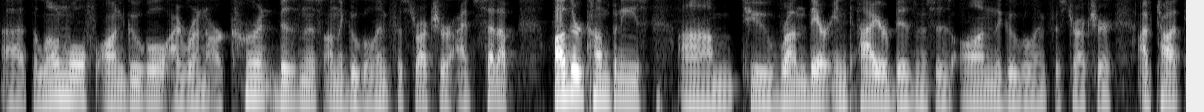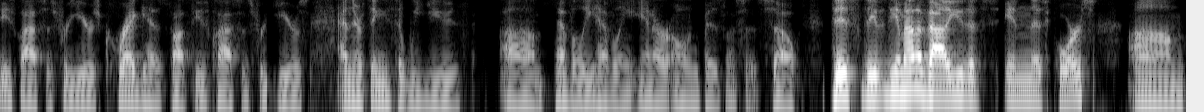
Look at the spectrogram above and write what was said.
uh, the lone wolf on Google. I run our current business on the Google infrastructure. I've set up other companies um, to run their entire businesses on the Google infrastructure. I've taught these classes for years. Craig has taught these classes for years, and they're things that we use um, heavily, heavily in our own businesses. So this the the amount of value that's in this course. Um,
